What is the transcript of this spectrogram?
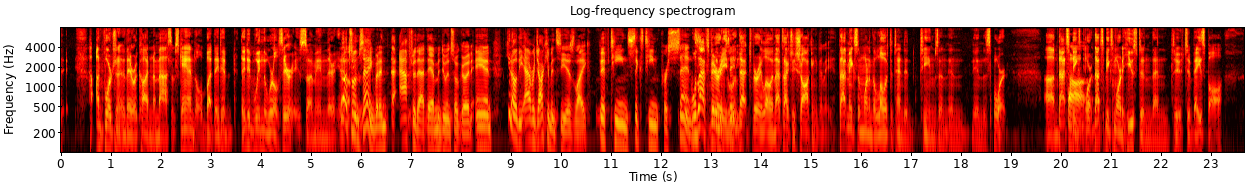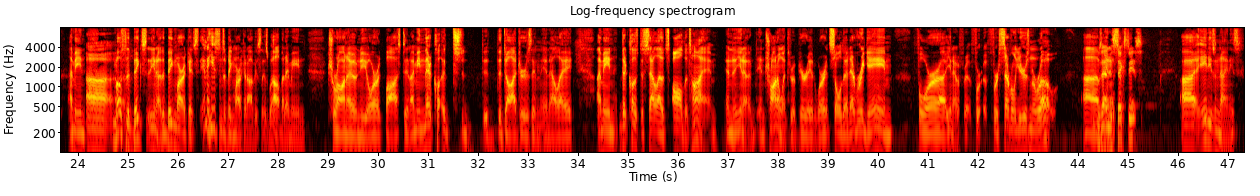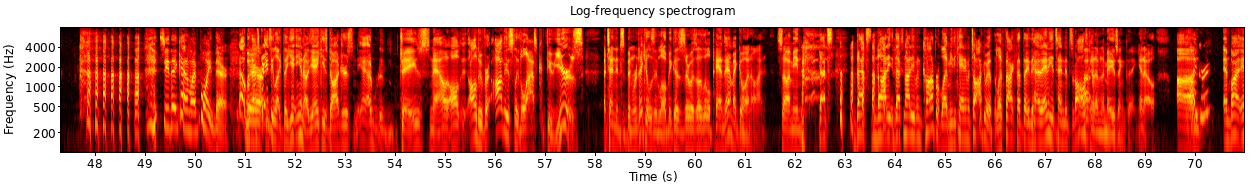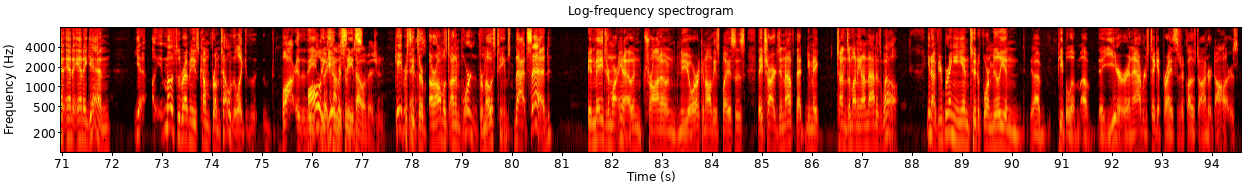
unfortunately, they were caught in a massive scandal, but they did they did win the World Series. So I mean, they're you No, know, that's what I'm saying. But in, after that, they haven't been doing so good. And, you know, the average occupancy is like 15, 16%. Well, that's very that's very low, and that's actually shocking to me. That makes them one of the lowest attended teams in in, in the sport. Um, that speaks Uh, more that speaks more to Houston than to to baseball. I mean, uh, most of the big, you know, the big markets, and Houston's a big market, obviously as well. But I mean, Toronto, New York, Boston. I mean, they're cl- the the Dodgers in in L.A. I mean, they're close to sellouts all the time. And you know, in Toronto went through a period where it sold out every game for uh, you know for, for for several years in a row. Um, was that in know, the 60s? uh, 80s and 90s. See, that's kind of my point there. No, but that's crazy. Like the you know the Yankees, Dodgers, yeah, Jays now all all do. Very, obviously, the last few years attendance has been ridiculously low because there was a little pandemic going on. So I mean, that's that's not that's not even comparable. I mean, you can't even talk about it. The fact that they had any attendance at all is Uh, kind of an amazing thing, you know. I Um, agree. and by and, and and again, yeah, uh, most of the revenues come from television. Like the, bo- the, All the of it gate comes receipts from television. gate receipts Yes. are, are almost unimportant for most teams. That said, in major mar- you know, in Toronto and New York and all these places, they charge enough that you make tons of money on that as well. You know, if you're bringing in two to four million uh, people a, a, a year, and average ticket prices are close to hundred dollars,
